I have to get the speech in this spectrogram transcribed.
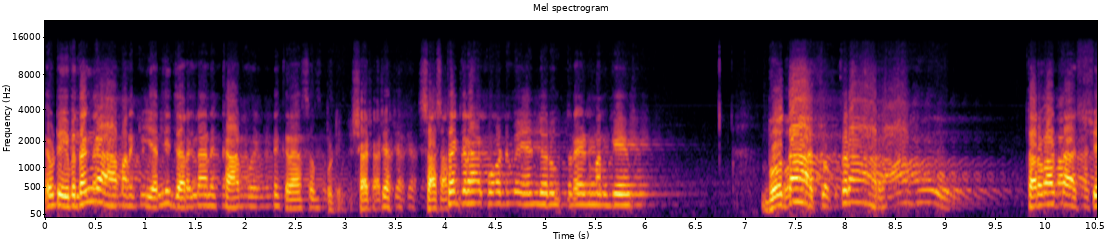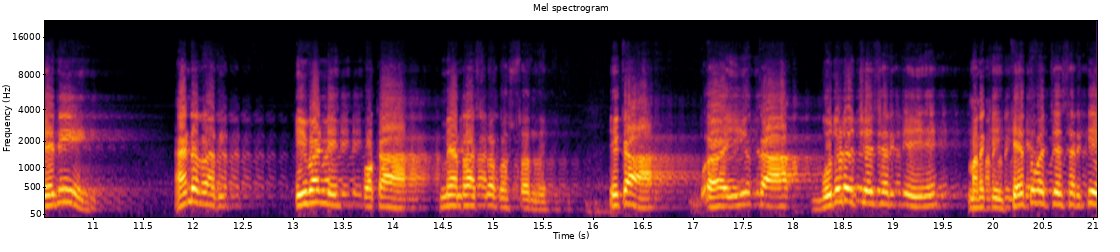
కాబట్టి ఈ విధంగా మనకి ఇవన్నీ జరగడానికి కారణం ఏంటంటే గ్రాసం పుట్టి షష్ట షష్టగ్రహ కూటమి ఏం జరుగుతున్నాయండి మనకి? బుధ శుక్ర రాహు తర్వాత శని అండ్ రవి. ఇవ్వండి ఒక మీన రాశిలోకి వస్తుంది. ఇక ఈ యొక్క బుధుడు వచ్చేసరికి మనకి కేతు వచ్చేసరికి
